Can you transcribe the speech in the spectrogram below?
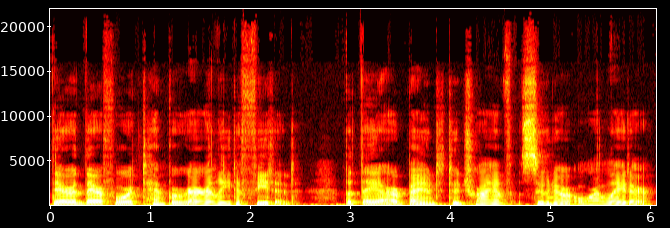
They are therefore temporarily defeated, but they are bound to triumph sooner or later.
